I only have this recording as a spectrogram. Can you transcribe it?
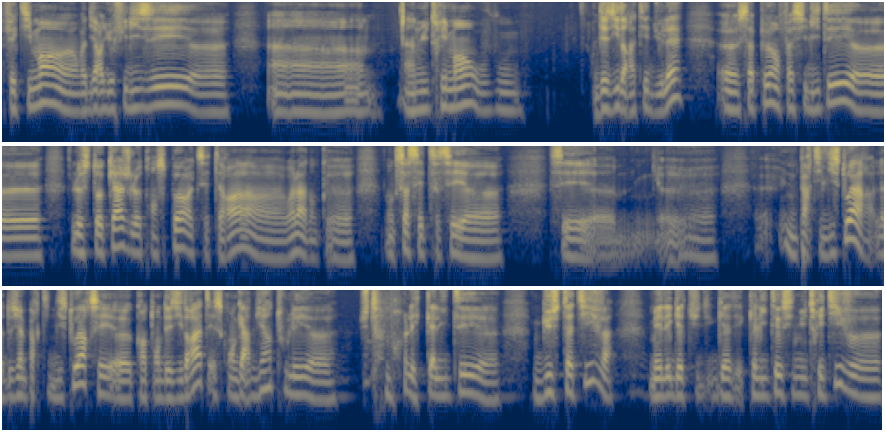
effectivement, on va dire lyophiliser un, un nutriment ou déshydrater du lait, euh, ça peut en faciliter euh, le stockage, le transport, etc. Euh, voilà, donc donc ça c'est c'est c'est une partie de l'histoire. La deuxième partie de l'histoire, c'est quand on déshydrate, est-ce qu'on garde bien tous les justement les qualités gustatives, mais les qualités aussi nutritives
